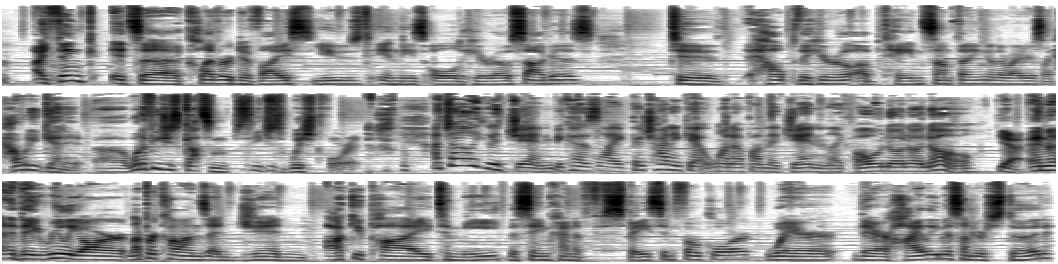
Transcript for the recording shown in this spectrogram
I think it's a clever device used in these old hero sagas to help the hero obtain something, and the writer's like, how would he get it? Uh, what if he just got some? He just wished for it. I try like the jinn because, like, they're trying to get one up on the jinn, and like, oh, no, no, no. yeah, and they really are. Leprechauns and jinn occupy, to me, the same kind of space in folklore where they're highly misunderstood.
